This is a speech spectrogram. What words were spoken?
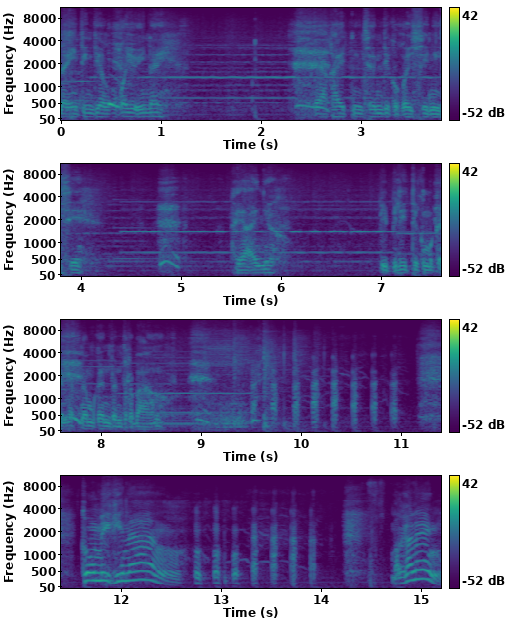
Naiintindihan ko kayo, inay. Kaya kahit minsan hindi ko kayo sinisi, hayaan nyo. Pipilitin ko maghanap ng magandang trabaho. Kumikinang! Magaling!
